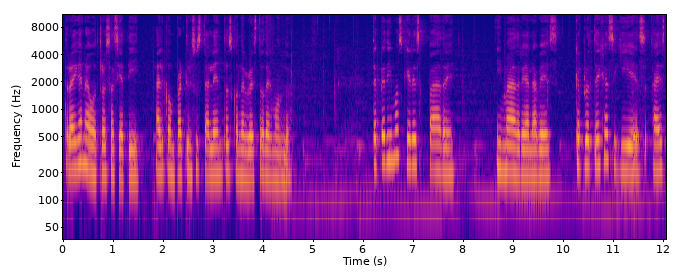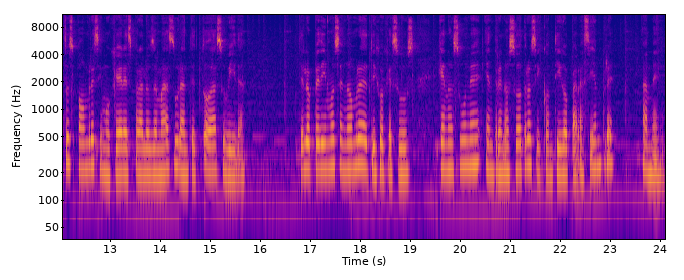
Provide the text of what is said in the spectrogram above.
traigan a otros hacia ti al compartir sus talentos con el resto del mundo. Te pedimos que eres Padre y Madre a la vez, que protejas y guíes a estos hombres y mujeres para los demás durante toda su vida. Te lo pedimos en nombre de tu Hijo Jesús, que nos une entre nosotros y contigo para siempre. Amén.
